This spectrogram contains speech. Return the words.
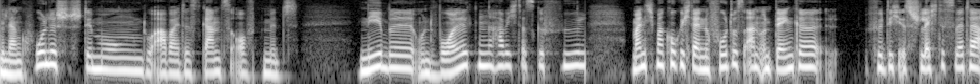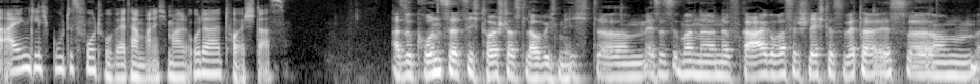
melancholische Stimmung. Du arbeitest ganz oft mit Nebel und Wolken, habe ich das Gefühl. Manchmal gucke ich deine Fotos an und denke, für dich ist schlechtes Wetter eigentlich gutes Fotowetter manchmal, oder täuscht das? Also grundsätzlich täuscht das, glaube ich, nicht. Ähm, es ist immer eine, Frage, was jetzt schlechtes Wetter ist. Ähm,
